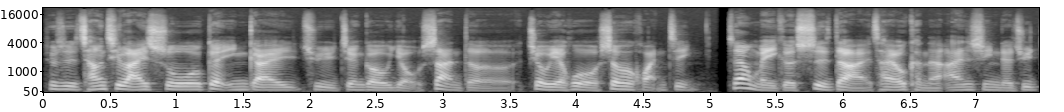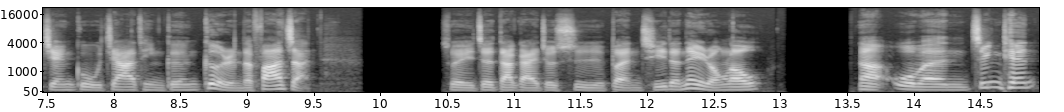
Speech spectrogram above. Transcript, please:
就是长期来说更应该去建构友善的就业或社会环境，这样每个世代才有可能安心的去兼顾家庭跟个人的发展。所以这大概就是本期的内容喽。那我们今天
